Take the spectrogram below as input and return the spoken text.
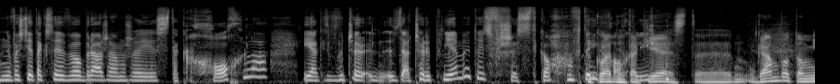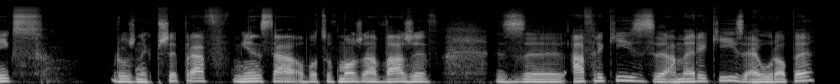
no właśnie tak sobie wyobrażam, że jest taka chochla i jak zaczerpniemy, to jest wszystko w tej Dokładnie chochli. tak jest. E, gambo to miks różnych przypraw, mięsa, owoców morza, warzyw z Afryki, z Ameryki, z Europy,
